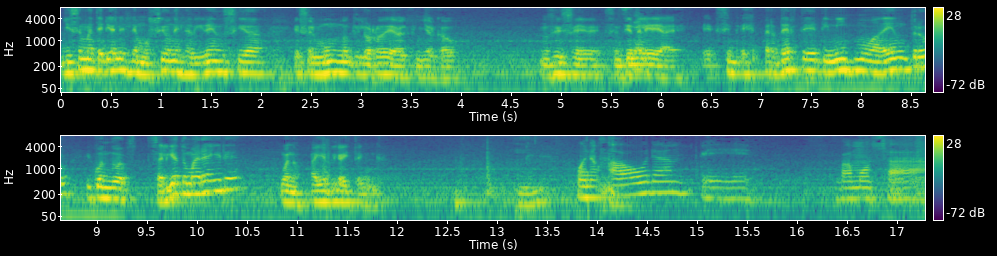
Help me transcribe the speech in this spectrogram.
Y ese material es la emoción, es la vivencia, es el mundo que lo rodea al fin y al cabo. No sé si se, entiende la idea. Es, es, perderte de ti mismo adentro y cuando salí a tomar aire, bueno, ahí aplicáis técnica. Bueno, ahora eh, vamos a,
